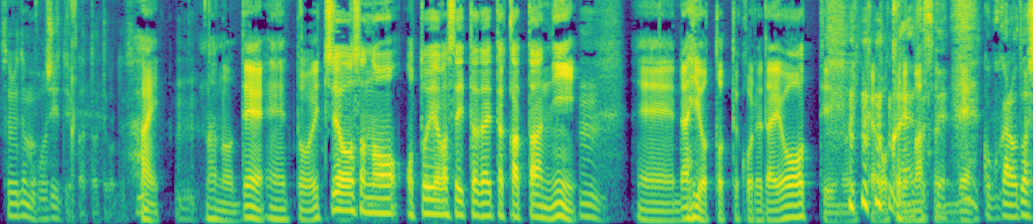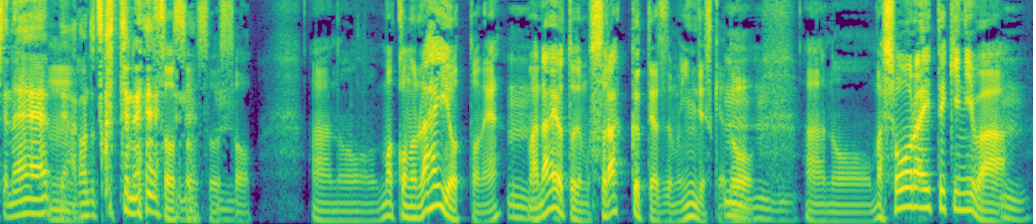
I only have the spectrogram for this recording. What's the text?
それでも欲しいという方ってことですね。はい。うん、なので、えっ、ー、と、一応そのお問い合わせいただいた方に、うん、えー、 Riot ってこれだよっていうのを一回送りますんで。ここから落としてねって、アカウント作ってねそうそうそうそう。あの、まあ、この Riot ね。うん、まあ、 Riot でも Slack ってやつでもいいんですけど、あの、まあ、将来的には、うん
